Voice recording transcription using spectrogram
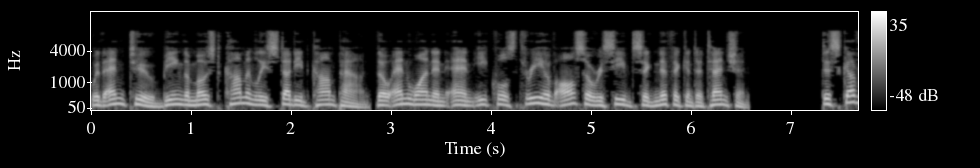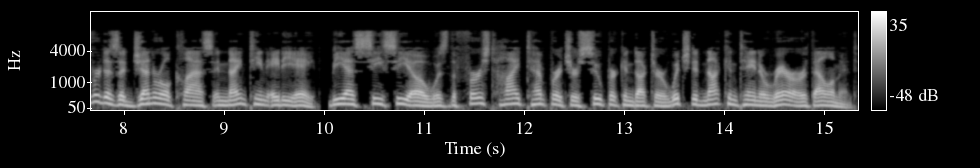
with N2 being the most commonly studied compound though N1 and N equals 3 have also received significant attention. Discovered as a general class in 1988, BSCCO was the first high-temperature superconductor which did not contain a rare earth element.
